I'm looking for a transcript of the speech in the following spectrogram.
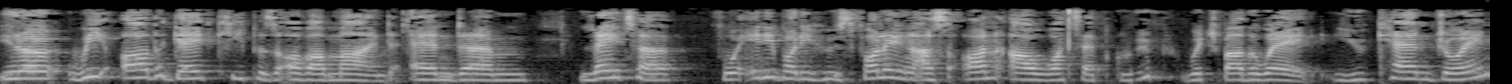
You know, we are the gatekeepers of our mind. And, um, later for anybody who's following us on our WhatsApp group, which by the way, you can join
